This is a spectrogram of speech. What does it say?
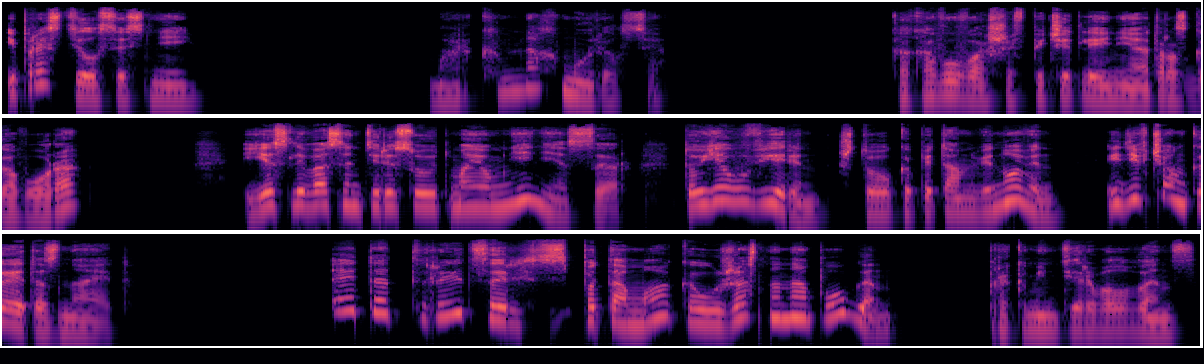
и простился с ней. Марком нахмурился. «Каково ваше впечатление от разговора?» Если вас интересует мое мнение, сэр, то я уверен, что капитан виновен, и девчонка это знает. Этот рыцарь с Потамака ужасно напуган, прокомментировал Венс.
